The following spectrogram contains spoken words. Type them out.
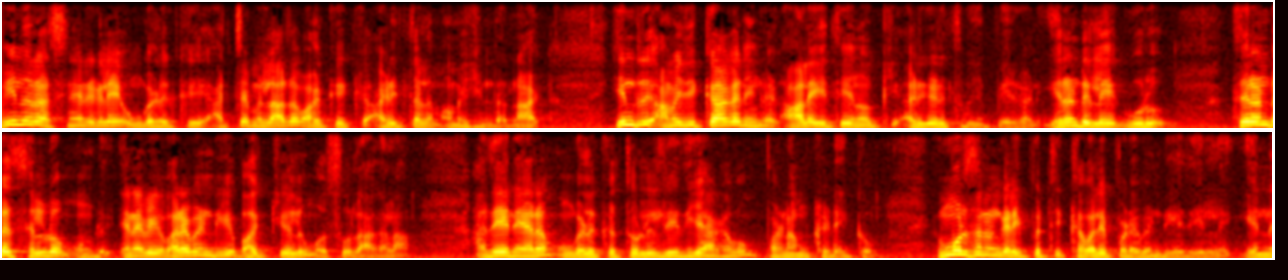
மீனராசினியர்களே உங்களுக்கு அச்சமில்லாத வாழ்க்கைக்கு அடித்தளம் அமைகின்ற நாள். இன்று அமைதிக்காக நீங்கள் ஆலயத்தை நோக்கி அடியெடுத்து வைப்பீர்கள். இரண்டிலே குரு திரண்ட செல்வம் உண்டு. எனவே வரவேண்டிய பாக்கியலும் வசூலாகலாம். அதே நேரம் உங்களுக்கு தொழில் ரீதியாகவும் பணம் கிடைக்கும். விமர்சனங்களை பற்றி கவலைப்பட வேண்டியது இல்லை. என்ன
